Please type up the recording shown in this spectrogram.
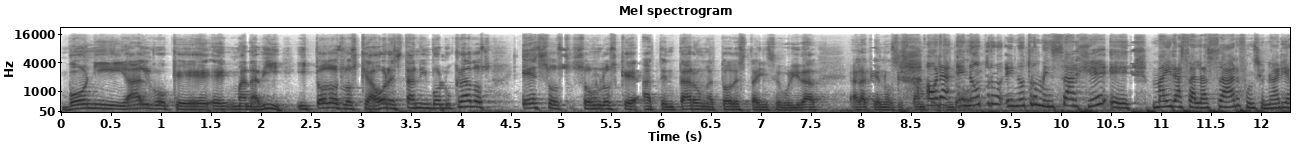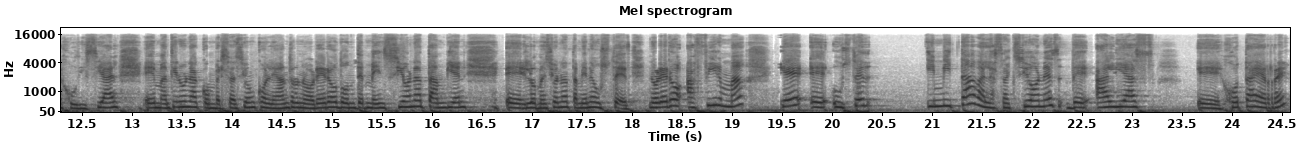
Boni algo que en Manabí y todos los que ahora están involucrados, esos son los que atentaron a toda esta inseguridad a la que nos están Ahora, en otro, en otro mensaje, eh, Mayra Salazar, funcionaria judicial, eh, mantiene una conversación con Leandro Norero donde menciona también, eh, lo menciona también a usted. Norero afirma que usted imitaba las acciones de alias JR.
